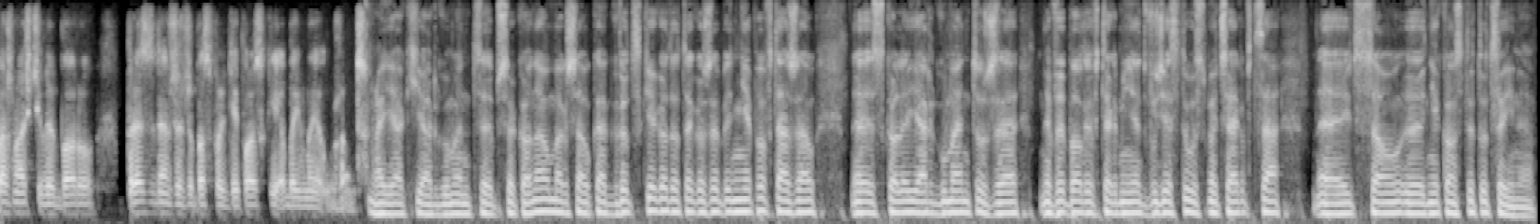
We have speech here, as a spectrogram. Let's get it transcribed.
ważności wyboru prezydent Rzeczypospolitej Polskiej obejmuje urząd. A jaki argument przekonał marszałka Grodzkiego do tego, żeby nie powtarzał e, z kolei argumentu, że wybory w terminie 28 czerwca e, są e, niekonstytucyjne?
